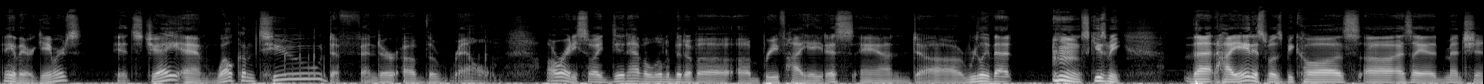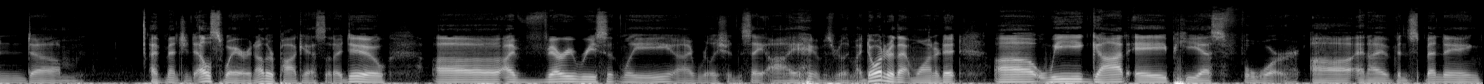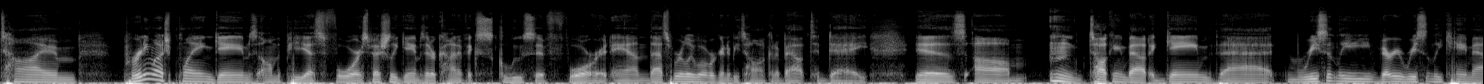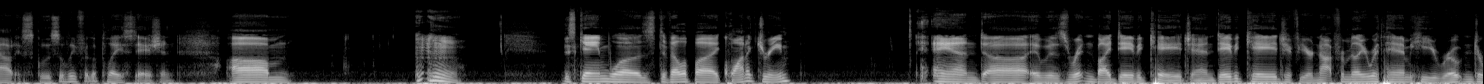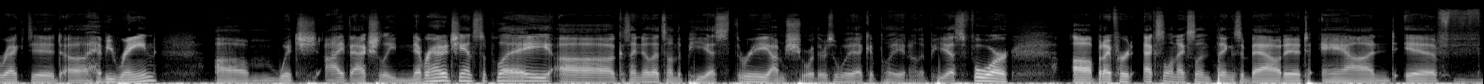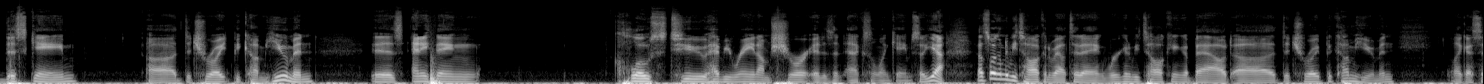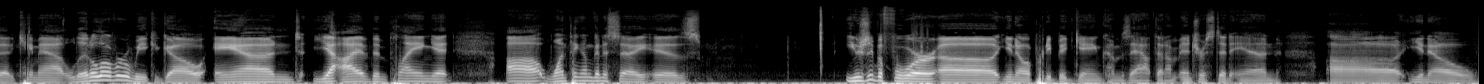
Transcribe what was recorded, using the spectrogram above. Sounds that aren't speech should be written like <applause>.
Hey there, gamers. It's Jay, and welcome to Defender of the Realm. Alrighty, so I did have a little bit of a, a brief hiatus, and uh, really that, <clears throat> excuse me, that hiatus was because, uh, as I had mentioned, um, I've mentioned elsewhere in other podcasts that I do, uh, I very recently, I really shouldn't say I, <laughs> it was really my daughter that wanted it. Uh, we got a PS4, uh, and I have been spending time pretty much playing games on the PS4, especially games that are kind of exclusive for it. And that's really what we're going to be talking about today is um, <clears throat> talking about a game that recently, very recently came out exclusively for the PlayStation. Um, <clears throat> this game was developed by Quantic Dream, and uh, it was written by David Cage. And David Cage, if you're not familiar with him, he wrote and directed uh, Heavy Rain. Um, which I've actually never had a chance to play because uh, I know that's on the PS3. I'm sure there's a way I could play it on the PS4. Uh, but I've heard excellent, excellent things about it. And if this game, uh, Detroit Become Human, is anything close to Heavy Rain, I'm sure it is an excellent game. So, yeah, that's what I'm going to be talking about today. We're going to be talking about uh, Detroit Become Human. Like I said, it came out a little over a week ago, and yeah, I've been playing it. Uh, one thing I'm going to say is usually before uh, you know a pretty big game comes out that I'm interested in, uh, you know,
